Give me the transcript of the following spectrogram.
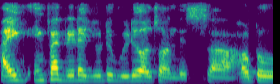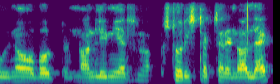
I in fact did a YouTube video also on this, uh, how to you know about non-linear story structure and all that.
